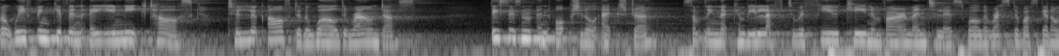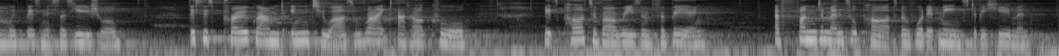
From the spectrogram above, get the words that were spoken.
but we've been given a unique task to look after the world around us. This isn't an optional extra, something that can be left to a few keen environmentalists while the rest of us get on with business as usual. This is programmed into us right at our core. It's part of our reason for being, a fundamental part of what it means to be human.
